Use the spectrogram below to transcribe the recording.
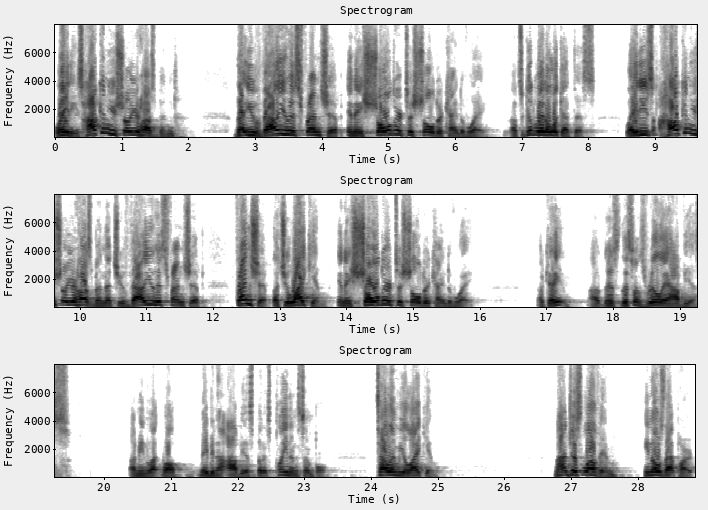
ladies, how can you show your husband that you value his friendship in a shoulder to shoulder kind of way? That's a good way to look at this. Ladies, how can you show your husband that you value his friendship, friendship, that you like him in a shoulder to shoulder kind of way? Okay? Uh, this, this one's really obvious. I mean, like, well, maybe not obvious, but it's plain and simple. Tell him you like him. Not just love him, he knows that part.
